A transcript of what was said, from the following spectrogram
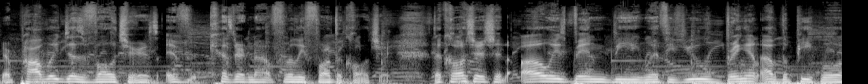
They're probably just vultures if because they're not really for the culture. The culture should always been be with you bringing up the people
